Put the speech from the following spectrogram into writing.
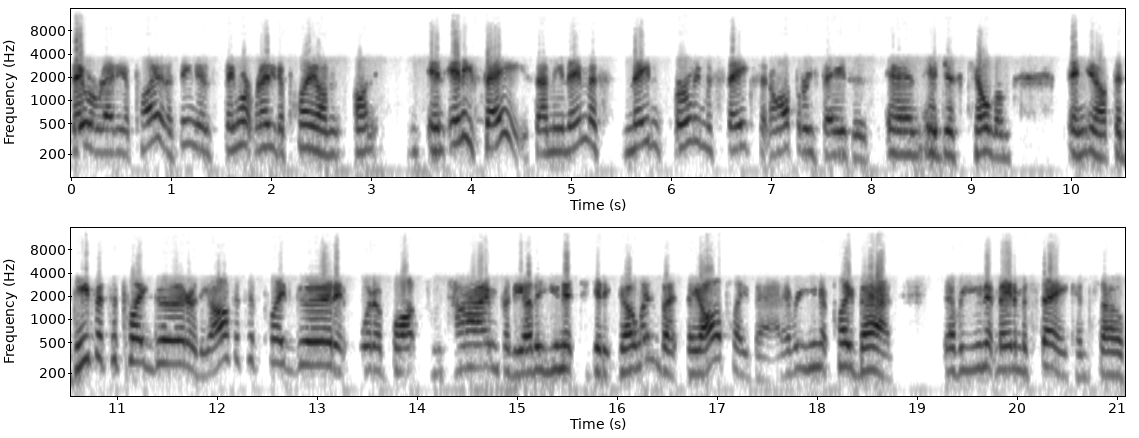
they were ready to play. And the thing is, they weren't ready to play on on in any phase. I mean, they mis- made early mistakes in all three phases, and it just killed them. And you know, if the defense had played good or the offense had played good, it would have bought some time for the other unit to get it going. But they all played bad. Every unit played bad. Every unit made a mistake, and so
